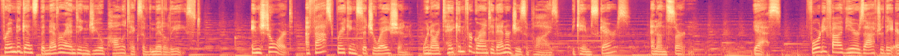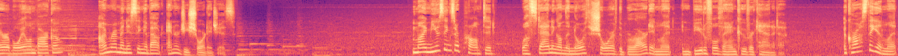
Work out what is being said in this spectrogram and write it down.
framed against the never ending geopolitics of the Middle East. In short, a fast breaking situation when our taken for granted energy supplies became scarce and uncertain. Yes, 45 years after the Arab oil embargo, I'm reminiscing about energy shortages. My musings are prompted while standing on the north shore of the Burrard Inlet in beautiful Vancouver, Canada. Across the inlet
